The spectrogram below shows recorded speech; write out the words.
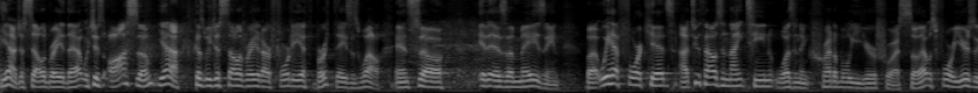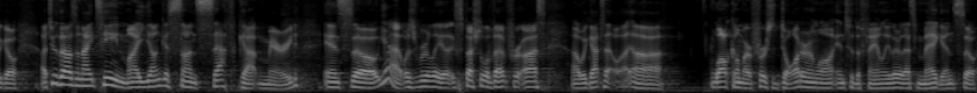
yeah, just celebrated that, which is awesome. Yeah, because we just celebrated our 40th birthdays as well. And so it is amazing. But we have four kids. Uh, 2019 was an incredible year for us. So that was four years ago. Uh, 2019, my youngest son, Seth, got married. And so, yeah, it was really a special event for us. Uh, we got to uh, welcome our first daughter in law into the family there. That's Megan. So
